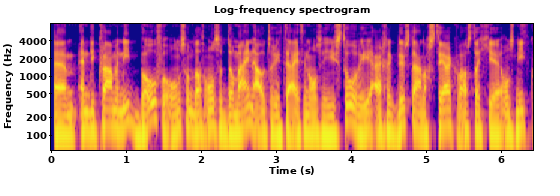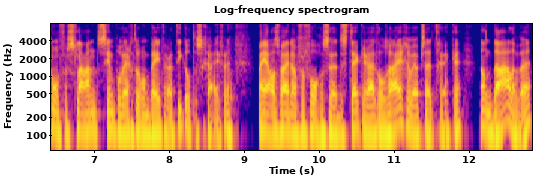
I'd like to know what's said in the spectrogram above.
Ehm, en die kwamen niet boven ons, omdat onze domeinautoriteit en onze historie eigenlijk dusdanig sterk was dat je ons niet kon verslaan, simpelweg door een beter artikel te schrijven. Maar ja, als wij dan vervolgens eh, de stekker uit onze eigen website trekken, dan dalen we.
